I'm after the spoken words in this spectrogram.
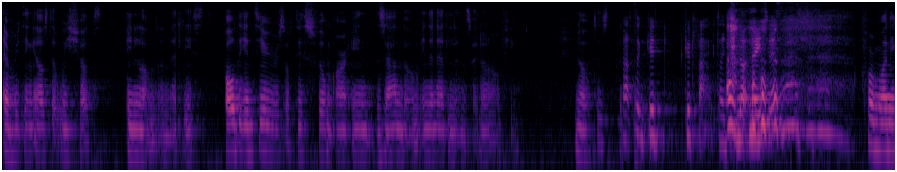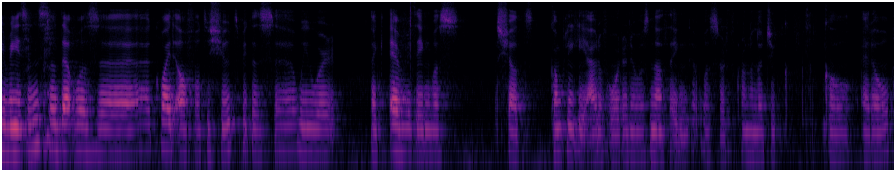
everything else that we shot in London, at least. All the interiors of this film are in Zaandam in the Netherlands. I don't know if you noticed. But That's uh, a good good fact. I did not notice. for money reasons. So that was uh, quite awful to shoot because uh, we were like everything was shot completely out of order. There was nothing that was sort of chronological at all.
